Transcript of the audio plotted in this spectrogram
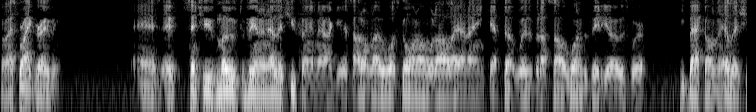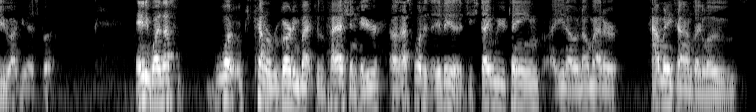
Well, that's right, Gravy. As if since you've moved to being an LSU fan now, I guess I don't know what's going on with all that. I ain't kept up with it, but I saw one of the videos where he's back on the LSU, I guess. But anyway, that's what kind of reverting back to the passion here. Uh, that's what it, it is. You stay with your team, uh, you know, no matter how many times they lose,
